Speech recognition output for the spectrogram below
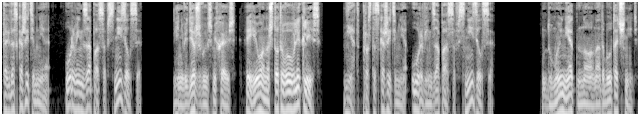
Тогда скажите мне, уровень запасов снизился? Я не выдерживаю, усмехаюсь. Эй, Иона, что-то вы увлеклись. Нет, просто скажите мне, уровень запасов снизился? Думаю, нет, но надо бы уточнить.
